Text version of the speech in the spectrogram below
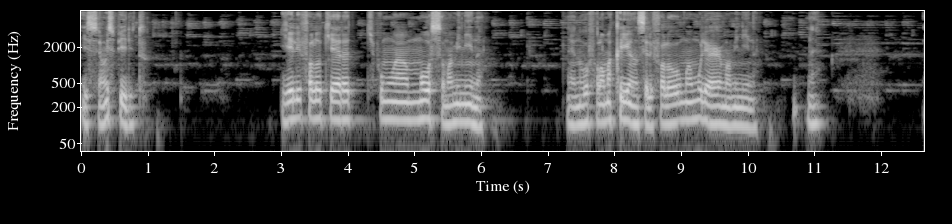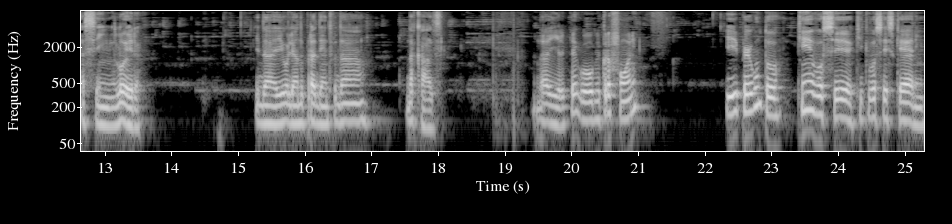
isso é um espírito. E ele falou que era tipo uma moça, uma menina. Né? não vou falar uma criança, ele falou uma mulher, uma menina. Né? Assim, loira. E daí olhando para dentro da, da casa. Daí ele pegou o microfone e perguntou: Quem é você? O que, que vocês querem?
